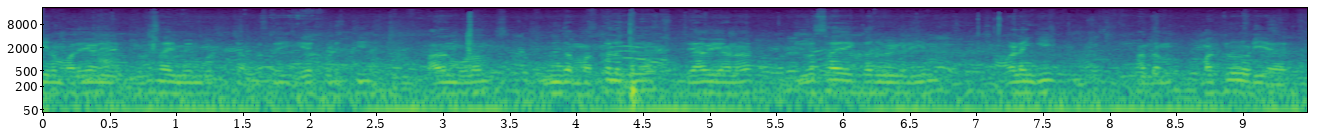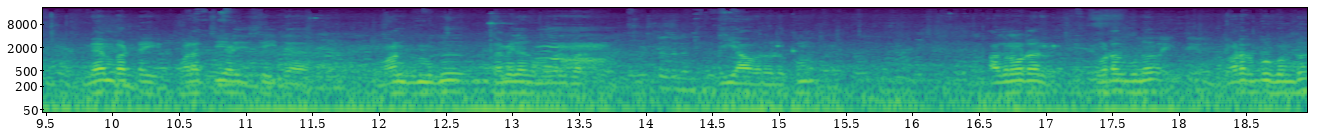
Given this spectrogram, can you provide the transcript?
பழங்குடியின மலையாளி விவசாய மேம்பாட்டு சங்கத்தை ஏற்படுத்தி அதன் மூலம் இந்த மக்களுக்கு தேவையான விவசாய கருவிகளையும் வழங்கி அந்த மக்களினுடைய மேம்பாட்டை வளர்ச்சியடை செய்த மாண்புமிகு தமிழக முதல்வர் ஐயா அவர்களுக்கும் அதனுடன் தொடர்பு தொடர்பு கொண்டு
